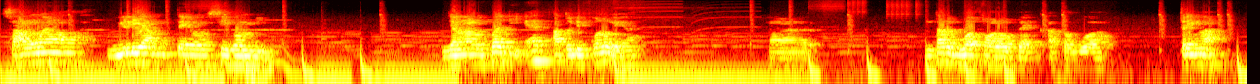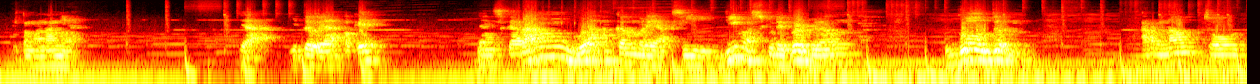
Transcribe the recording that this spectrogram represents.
Samuel William Theo Sigombing. Jangan lupa di add atau di follow ya. Uh, ntar gua follow back atau gua terima pertemanannya ya gitu ya oke. Okay? dan sekarang gua akan mereaksi Dimas Kudaibergen Golden Arnaud told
